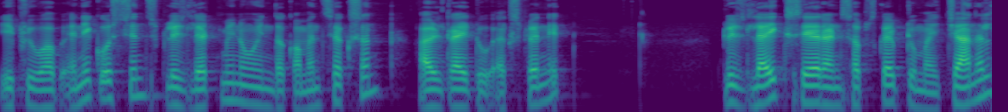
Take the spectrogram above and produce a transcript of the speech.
if you have any questions please let me know in the comment section. I'll try to explain it. Please like share and subscribe to my channel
